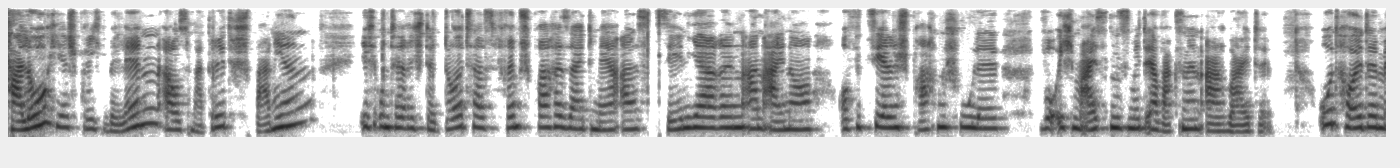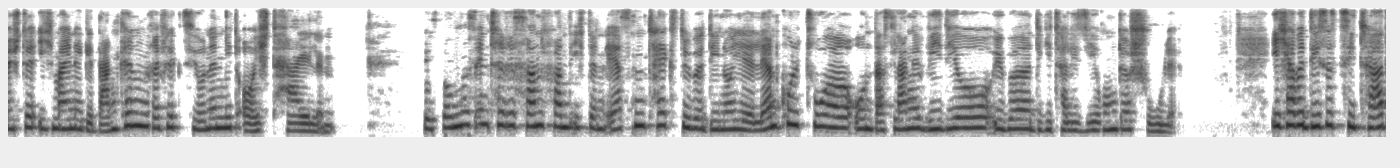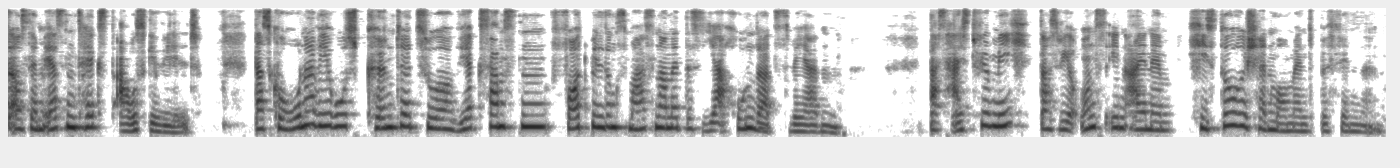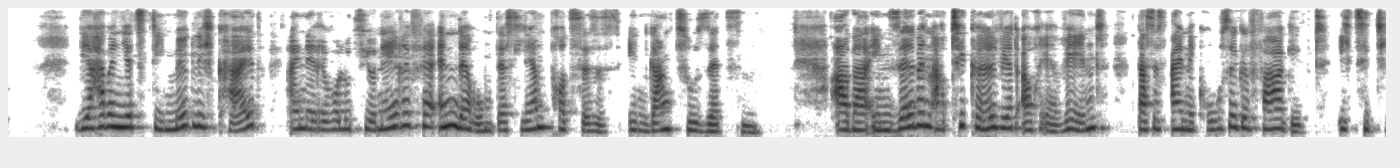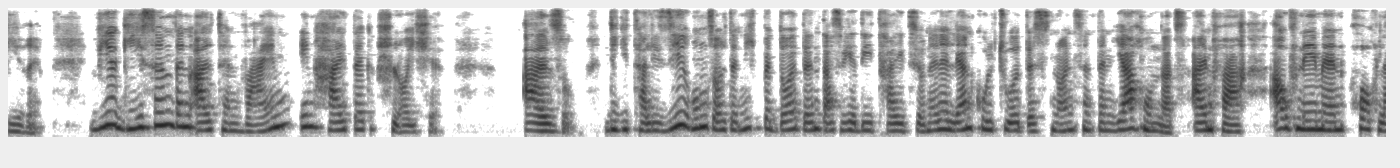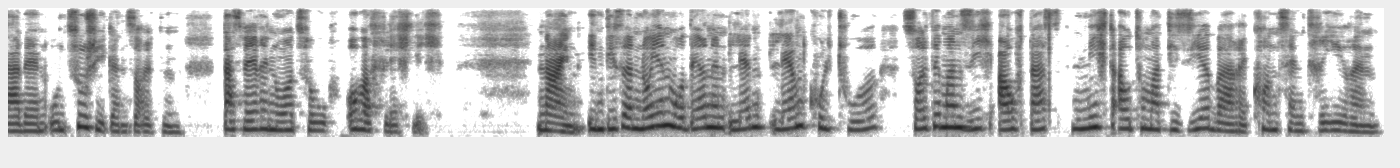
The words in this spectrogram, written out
Hallo, hier spricht Belen aus Madrid, Spanien. Ich unterrichte Deutsch als Fremdsprache seit mehr als zehn Jahren an einer offiziellen Sprachenschule, wo ich meistens mit Erwachsenen arbeite. Und heute möchte ich meine Gedanken, Reflexionen mit euch teilen. Besonders interessant fand ich den ersten Text über die neue Lernkultur und das lange Video über Digitalisierung der Schule. Ich habe dieses Zitat aus dem ersten Text ausgewählt. Das Coronavirus könnte zur wirksamsten Fortbildungsmaßnahme des Jahrhunderts werden. Das heißt für mich, dass wir uns in einem historischen Moment befinden. Wir haben jetzt die Möglichkeit, eine revolutionäre Veränderung des Lernprozesses in Gang zu setzen. Aber im selben Artikel wird auch erwähnt, dass es eine große Gefahr gibt. Ich zitiere. Wir gießen den alten Wein in Hightech-Schläuche. Also, Digitalisierung sollte nicht bedeuten, dass wir die traditionelle Lernkultur des 19. Jahrhunderts einfach aufnehmen, hochladen und zuschicken sollten. Das wäre nur zu oberflächlich. Nein, in dieser neuen modernen Lern Lernkultur sollte man sich auf das nicht automatisierbare konzentrieren.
